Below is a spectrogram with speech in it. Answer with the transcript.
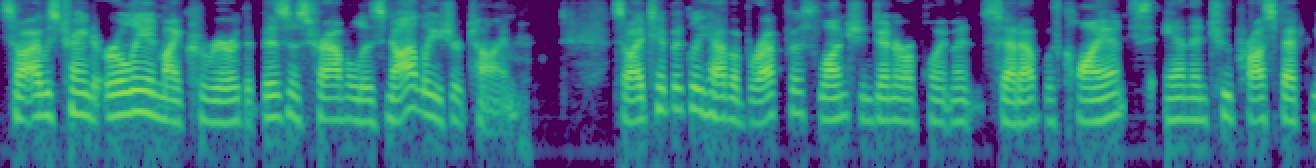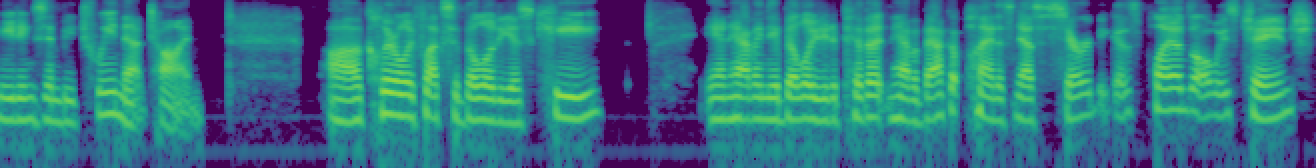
So I was trained early in my career that business travel is not leisure time. So I typically have a breakfast, lunch, and dinner appointment set up with clients and then two prospect meetings in between that time. Uh, clearly, flexibility is key and having the ability to pivot and have a backup plan is necessary because plans always change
